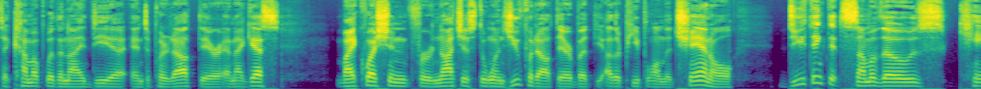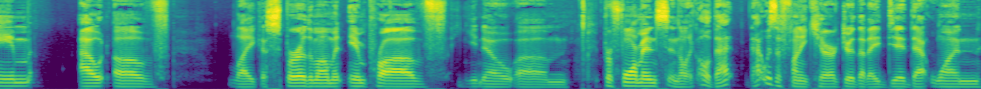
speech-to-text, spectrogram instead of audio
to come up with an idea and to put it out there. And I guess my question for not just the ones you put out there, but the other people on the channel, do you think that some of those came out of like a spur of the moment improv, you know, um, performance, and they're like, oh, that that was a funny character that I did that one,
